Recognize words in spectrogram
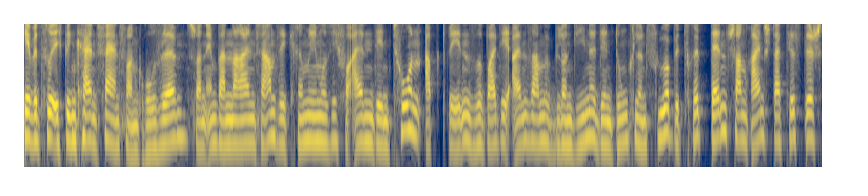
Gebe zu, ich bin kein Fan von Grusel. Schon im banalen Fernsehkrimi muss ich vor allem den Ton abdrehen, sobald die einsame Blondine den dunklen Flur betritt, denn schon rein statistisch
